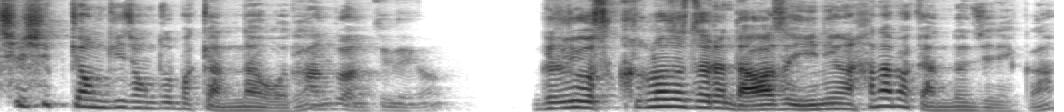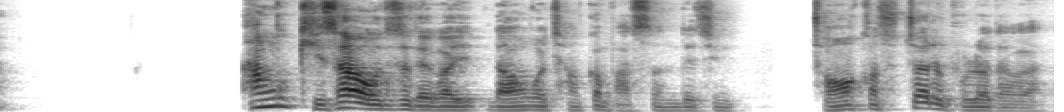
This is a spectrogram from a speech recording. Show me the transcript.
70경기 정도밖에 안 나오거든. 반도 안 뛰네요. 그리고 클로저들은 나와서 이닝을 하나밖에 안 던지니까 한국 기사 어디서 내가 나온 걸 잠깐 봤었는데 지금 정확한 숫자를 보려다가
